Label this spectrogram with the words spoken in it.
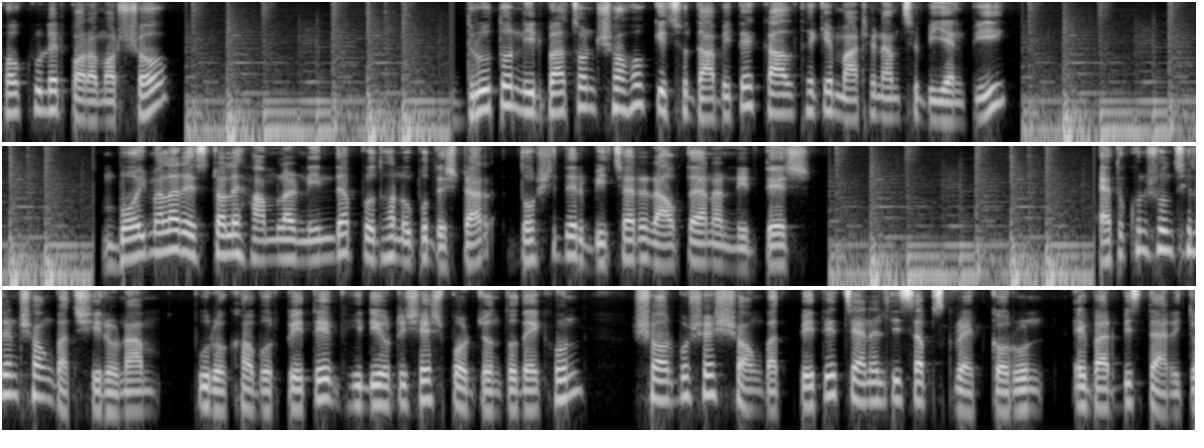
ফখরুলের পরামর্শ। দ্রুত নির্বাচন সহ কিছু দাবিতে কাল থেকে মাঠে নামছে বিএনপি। বইমেলার স্টলে হামলার নিন্দা প্রধান উপদেষ্টার, দোষীদের বিচারের আওতায় আনার নির্দেশ। এতক্ষণ শুনছিলেন সংবাদ শিরোনাম। পুরো খবর পেতে ভিডিওটি শেষ পর্যন্ত দেখুন। সর্বশেষ সংবাদ পেতে চ্যানেলটি সাবস্ক্রাইব করুন। এবার বিস্তারিত।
